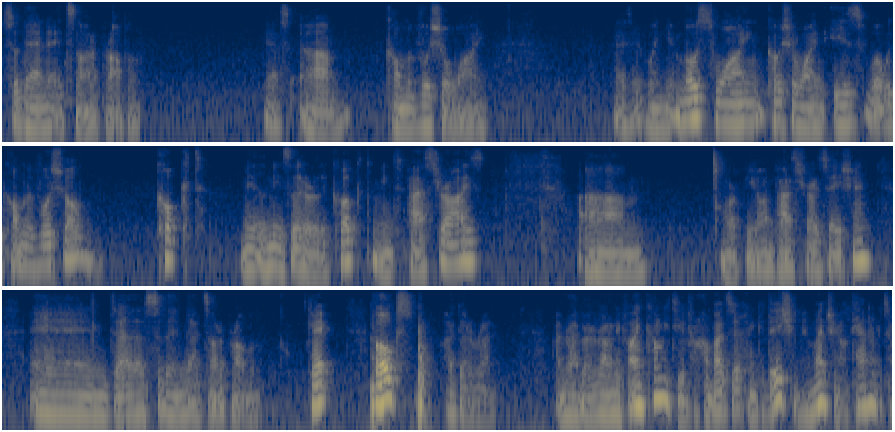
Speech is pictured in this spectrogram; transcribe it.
So then it's not a problem. Yes, um, called mavushal wine. When you, most wine, kosher wine, is what we call mavushal, cooked it means literally cooked, it means pasteurized, um, or beyond pasteurization. And uh, so then that's not a problem. Okay, folks, I got to run. I'm Rabbi Ronnie Fine coming to you from Chabad Zecher Kadeshim in Montreal, Canada. It's a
